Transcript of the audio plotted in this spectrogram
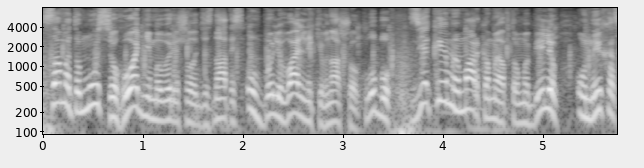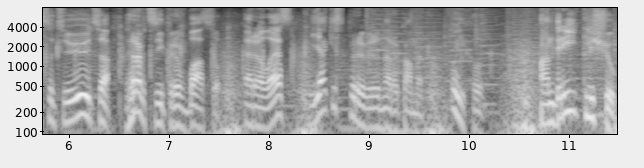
Саме тому сьогодні ми вирішили дізнатись у вболівальників нашого клубу, з якими марками автомобілів у них асоціюються гравці Кривбасу. РЛС, якість перевірена роками. Поїхали. Андрій Кліщук.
